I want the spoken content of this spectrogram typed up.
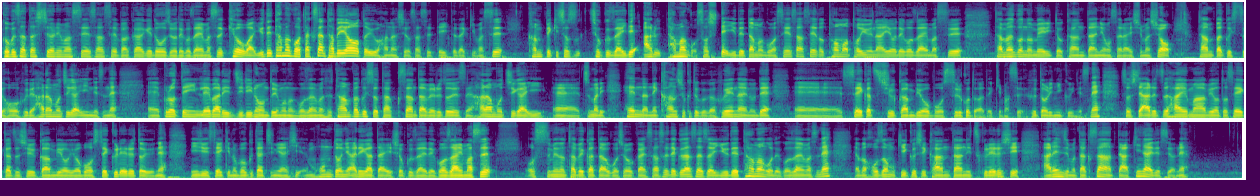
ご無沙汰しております。生産性爆上げ道場でございます。今日はゆで卵をたくさん食べようというお話をさせていただきます。完璧食材である卵、そしてゆで卵は生産性の友という内容でございます。卵のメリット簡単におさらいしましょう。タンパク質豊富で腹持ちがいいんですね。えー、プロテインレバレッジ理論というものがございます。タンパク質をたくさん食べるとですね、腹持ちがいい。えー、つまり変なね、間食とかが増えないので、えー、生活習慣病を防止することができます。太りにくいんですね。そしてアルツハイマー病と生活習慣病を予防してくれるというね、21世紀の僕たちには本当にありがたい食材でございます。おすすめの食べ方をご紹介させてください。それゆで卵でございますね。やっぱ保存も効くし、簡単に作れるし、アレンジもたくさんあって飽きないですよね。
